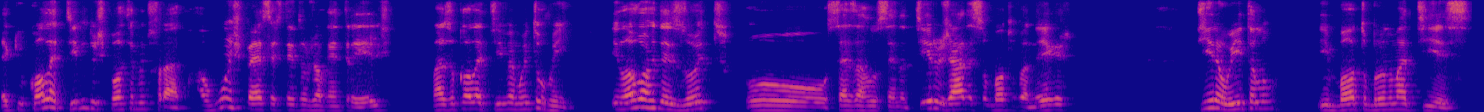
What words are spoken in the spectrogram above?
é que o coletivo do esporte é muito fraco. Algumas peças tentam jogar entre eles, mas o coletivo é muito ruim. E logo aos 18, o César Lucena tira o Jaderson, bota o Vanegas, tira o Ítalo e bota o Bruno Matias.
